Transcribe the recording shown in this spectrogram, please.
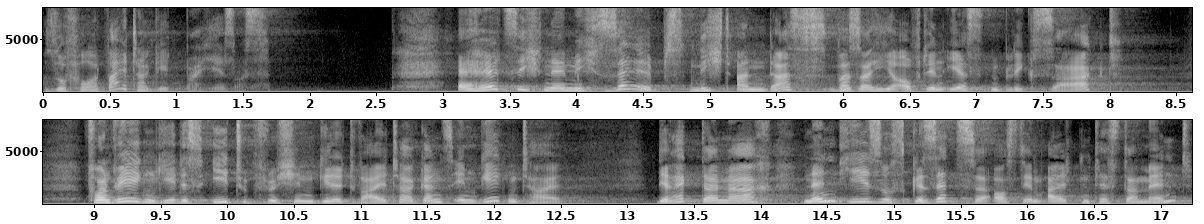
sofort weitergeht bei Jesus. Er hält sich nämlich selbst nicht an das, was er hier auf den ersten Blick sagt. Von wegen, jedes i-Tüpfelchen gilt weiter, ganz im Gegenteil. Direkt danach nennt Jesus Gesetze aus dem Alten Testament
